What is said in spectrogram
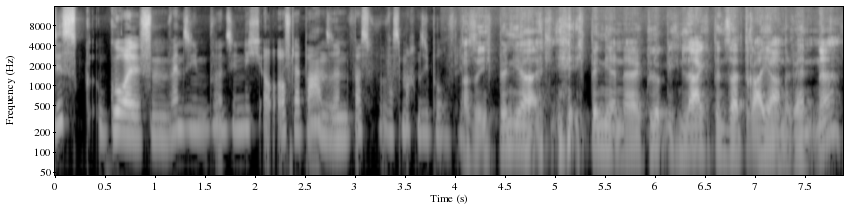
Disc-Golfen, wenn Sie, wenn Sie nicht auf der Bahn sind? Was, was machen Sie beruflich? Also ich bin ja, ich bin ja in der glücklichen Lage, ich bin seit drei Jahren Rentner.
